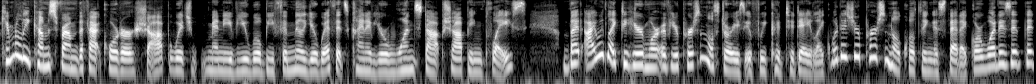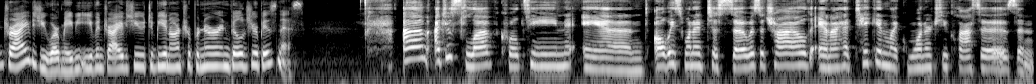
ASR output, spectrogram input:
Kimberly comes from the Fat Quarter shop, which many of you will be familiar with. It's kind of your one stop shopping place. But I would like to hear more of your personal stories if we could today. Like, what is your personal quilting aesthetic, or what is it that drives you, or maybe even drives you to be an entrepreneur and build your business? Um, I just love quilting and always wanted to sew as a child. And I had taken like one or two classes and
